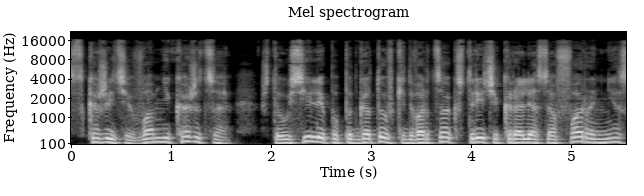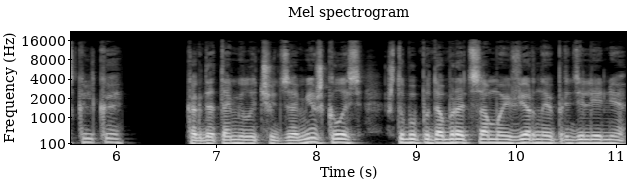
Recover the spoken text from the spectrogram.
«Скажите, вам не кажется, что усилия по подготовке дворца к встрече короля Сафара несколько...» Когда Томила чуть замешкалась, чтобы подобрать самое верное определение,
